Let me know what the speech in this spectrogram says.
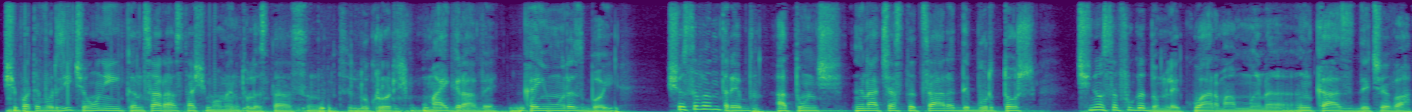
Și poate vor zice unii că în țara asta și în momentul ăsta sunt lucruri mai grave, că e un război, și o să vă întreb atunci, în această țară de burtoși, cine o să fugă, domnule, cu arma în mână în caz de ceva?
